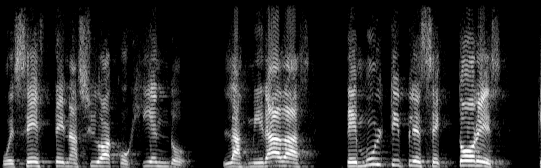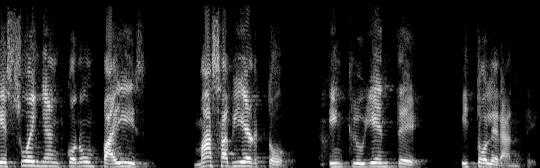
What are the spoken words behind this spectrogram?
pues este nació acogiendo las miradas de múltiples sectores que sueñan con un país más abierto, incluyente y tolerante.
